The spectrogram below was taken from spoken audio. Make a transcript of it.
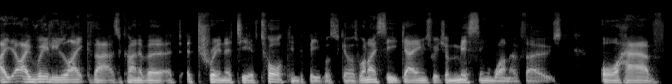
I, I really like that as a kind of a, a trinity of talking to people skills. When I see games which are missing one of those or have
